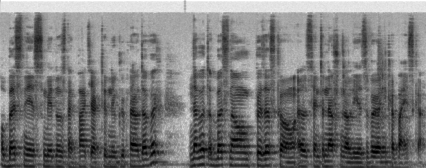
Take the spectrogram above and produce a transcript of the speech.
Obecnie jest w sumie jedną z najbardziej aktywnych grup narodowych. Nawet obecną prezeską Elsa International jest Weronika Bańska.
